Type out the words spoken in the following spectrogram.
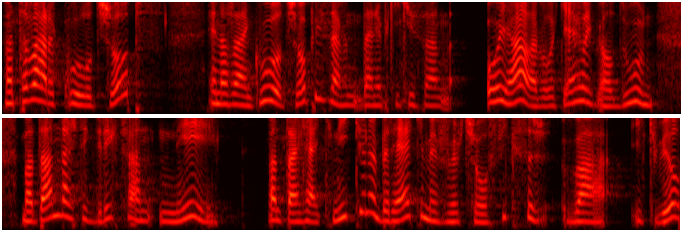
Want dat waren coole jobs. En als dat een coole job is, dan, dan heb ik iets van... Oh ja, dat wil ik eigenlijk wel doen. Maar dan dacht ik direct van... Nee, want dan ga ik niet kunnen bereiken met Virtual Fixer wat ik wil.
